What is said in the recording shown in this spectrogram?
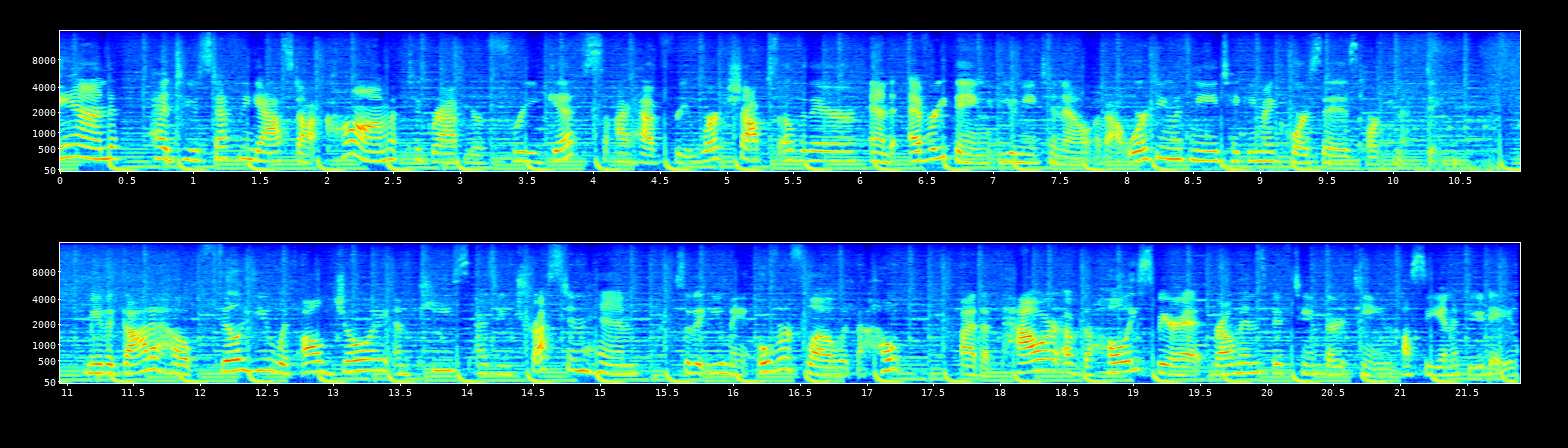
and head to stefaniegass.com to grab your free gifts. I have free workshops over there and everything you need to know about working with me, taking my courses, or connecting. May the God of hope fill you with all joy and peace as you trust in Him so that you may overflow with the hope by the power of the Holy Spirit. Romans 15 13. I'll see you in a few days.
